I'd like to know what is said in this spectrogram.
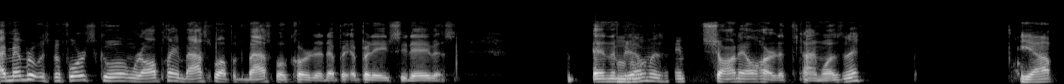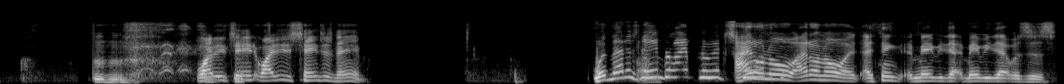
I remember it was before school, and we're all playing basketball up at the basketball court at up, up at H.C. Davis. And the Mhm. gentleman's name was Sean Elhart at the time, wasn't it? Yep. hmm Why did he change? Why did he change his name? Wasn't that his Um, name, Brian? when we went to school? I don't know. I don't know. I, I think maybe that maybe that was his.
